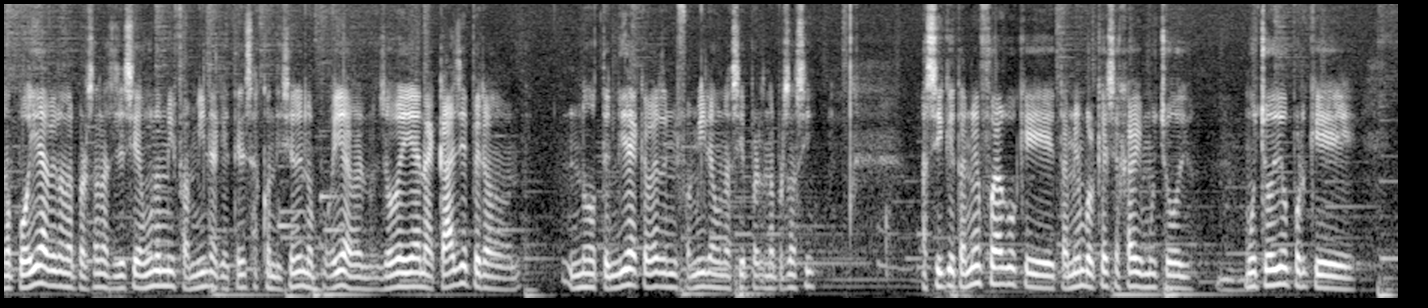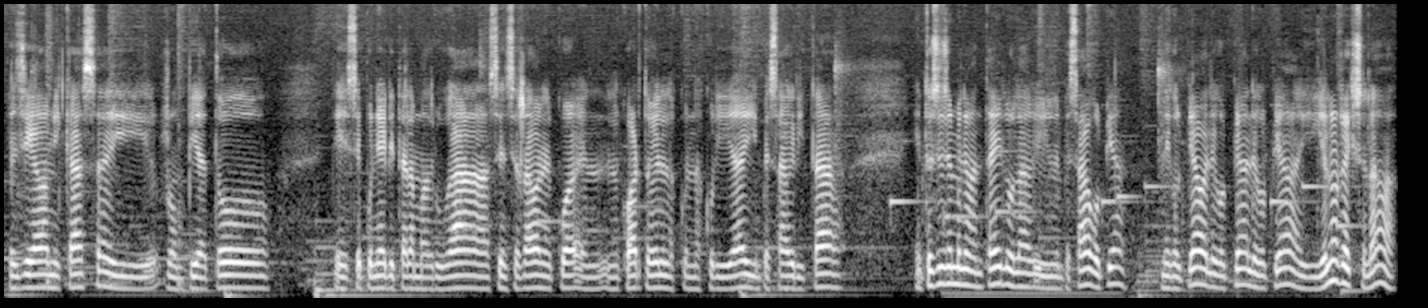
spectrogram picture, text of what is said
no podía haber una persona, yo decía, uno en mi familia que esté en esas condiciones, no podía verlo. Yo veía en la calle, pero no tendría que haber en mi familia una, una persona así. Así que también fue algo que también volqué hacia Javi mucho odio. Mucho odio porque él llegaba a mi casa y rompía todo, eh, se ponía a gritar a la madrugada, se encerraba en el, en el cuarto de él en la oscuridad y empezaba a gritar. Entonces yo me levantaba y, lo, y le empezaba a golpear. Le golpeaba, le golpeaba, le golpeaba y él no reaccionaba.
